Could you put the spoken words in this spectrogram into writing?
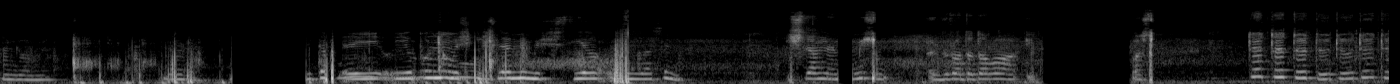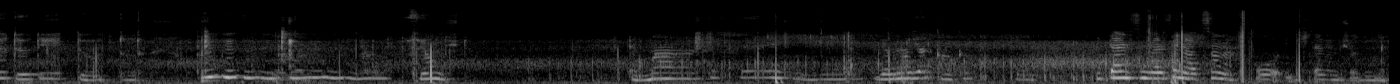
sen görmüyorsun. Nerede? Bir tane e, yapılmamış, işlenmemiş siyah odun versene. İşlemlemiş. Öbür odada var. Baş... Dö dö dö dö dö dö dö dö dö dö dö. Suya mı düştü? Yanıma gel kanka. Bir tanesini versene atsana. O işlenmemiş odunları.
